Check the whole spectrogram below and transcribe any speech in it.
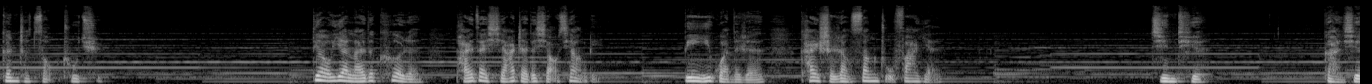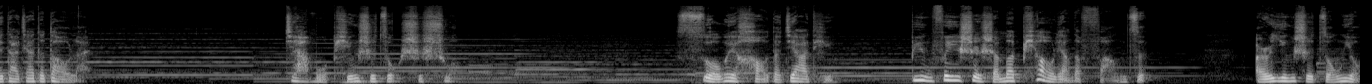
跟着走出去。吊唁来的客人排在狭窄的小巷里，殡仪馆的人开始让丧主发言。今天，感谢大家的到来。家母平时总是说：“所谓好的家庭，并非是什么漂亮的房子，而应是总有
